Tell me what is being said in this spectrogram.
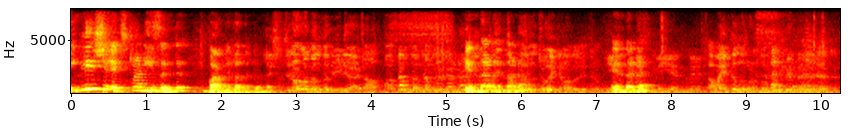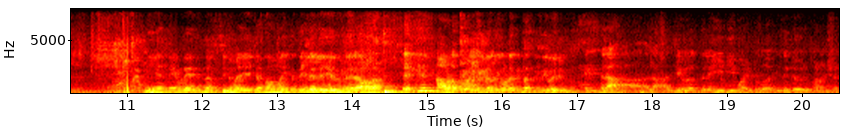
ഇംഗ്ലീഷ് എക്സ്ട്രാ ഡീസന്റ് പറഞ്ഞു തന്നിട്ടുണ്ട്. ബന്ധം എന്താണ് എന്താണ്? എന്താണ്? നീ എന്നെ ആ മൈക്കൊന്ന് കൊടുത്തു. നീ എന്നെ ഇവിടെ ഇരുന്ന് സിനിമ ജയിക്കാൻ സമ്മതിക്കത്തില്ലല്ലേ. ഏത് നേരം അവിടെ അവിടെ പോയി ഇന്റർവ്യൂ കൊടുക്കുന്ന സ്ഥിതി വരും. അല്ല ജീവിതത്തിൽ ഇ ഡിയുമായിട്ടുള്ള ഇതിന്റെ ഒരു കണക്ഷൻ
